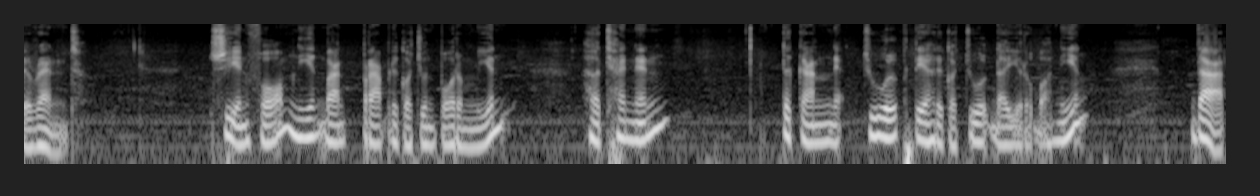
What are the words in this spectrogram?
the rent she informed នាងបានប្រាប់ឬក៏ជូនព័ត៌មាន her tenant ទៅកាន់អ្នកជួលផ្ទះឬក៏ជួលដីរបស់នាង that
